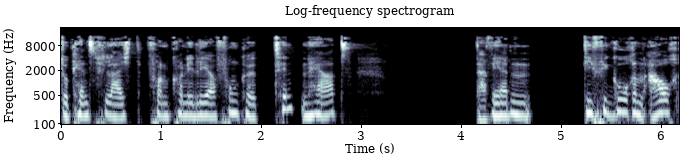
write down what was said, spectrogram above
Du kennst vielleicht von Cornelia Funke Tintenherz. Da werden die Figuren auch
